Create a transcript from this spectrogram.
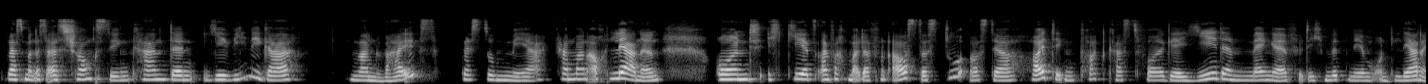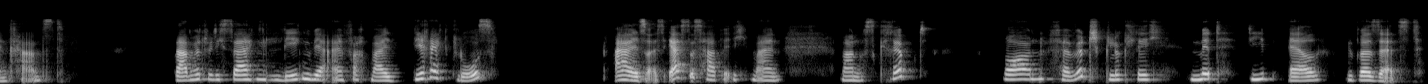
dass man es als Chance sehen kann, denn je weniger man weiß, desto mehr kann man auch lernen. Und ich gehe jetzt einfach mal davon aus, dass du aus der heutigen Podcast-Folge jede Menge für dich mitnehmen und lernen kannst. Damit würde ich sagen, legen wir einfach mal direkt los. Also, als erstes habe ich mein Manuskript von Verwünscht glücklich mit DeepL übersetzt.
